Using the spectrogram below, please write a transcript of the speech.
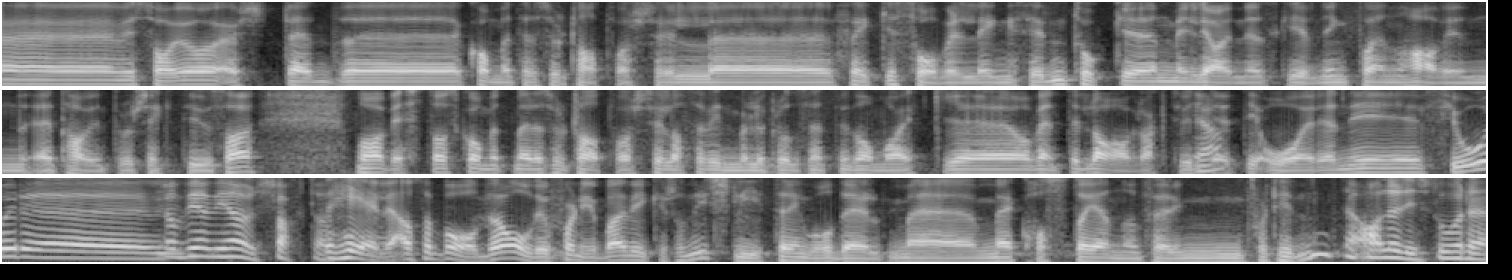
Eh, vi så jo Ørsted eh, komme et resultatvarsel eh, for ikke så veldig lenge siden. Tok en milliardnedskrivning på havin, et havvindprosjekt i USA. Nå har Vestas kommet med resultatvarsel, altså vindmølleprodusenten i Danmark, og venter lavere aktivitet ja. i år enn i fjor. Ja, vi, vi har jo sagt at... Hele, altså både olje og fornybar virker som de sliter en god del med, med kost og gjennomføring for tiden? Ja, alle de store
